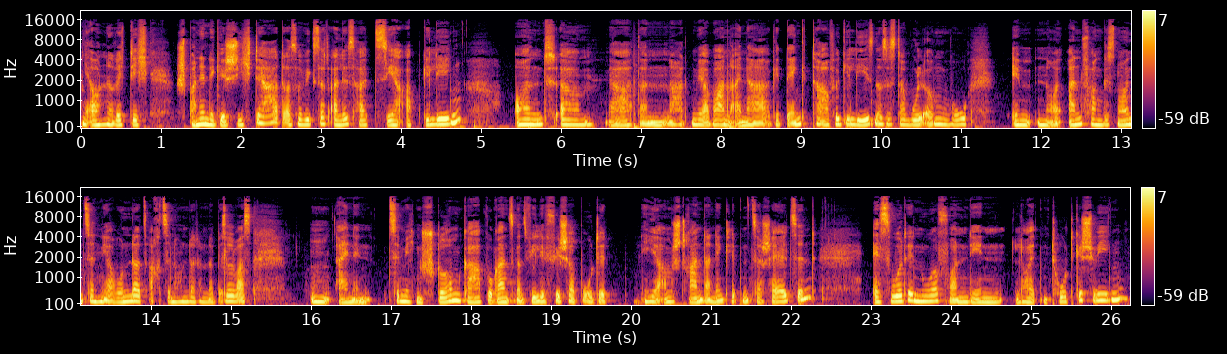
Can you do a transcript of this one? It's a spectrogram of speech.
die auch eine richtig spannende Geschichte hat. Also wie gesagt, alles halt sehr abgelegen. Und ähm, ja, dann hatten wir aber an einer Gedenktafel gelesen, dass es da wohl irgendwo im Anfang des 19. Jahrhunderts, 1800 und ein bisschen was, einen ziemlichen Sturm gab, wo ganz, ganz viele Fischerboote hier am Strand an den Klippen zerschellt sind. Es wurde nur von den Leuten totgeschwiegen.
